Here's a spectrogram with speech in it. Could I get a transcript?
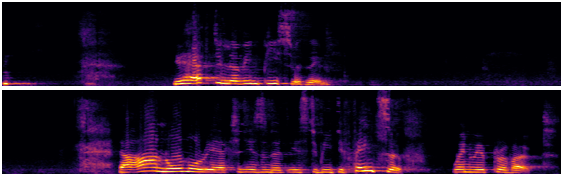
you have to live in peace with them. Now, our normal reaction, isn't it, is to be defensive when we're provoked,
